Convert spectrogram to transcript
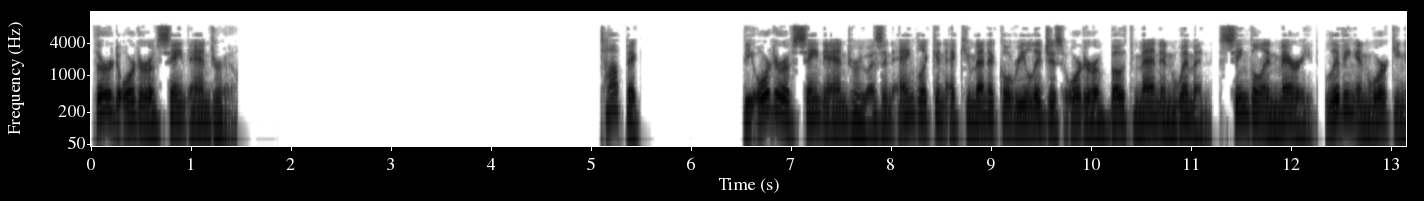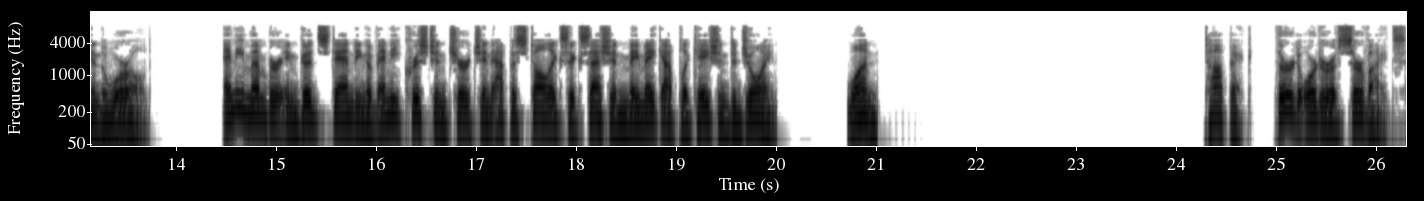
Third Order of St. Andrew the Order of St. Andrew is an Anglican ecumenical religious order of both men and women, single and married, living and working in the world. Any member in good standing of any Christian church in apostolic succession may make application to join. 1 Third Order of Servites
